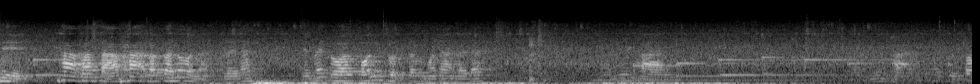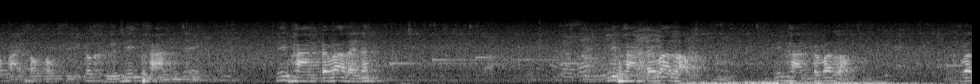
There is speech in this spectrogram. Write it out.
สี่ถ้าภาษาพระเราก็โน่นน่ะเลยนะ เห็นไหมตัวพ้นสุดตรงหัวหน้าเลยนะนิพพาน เป้าหมายสองสองสี่ก็คือนิพพานนั่นเองนิพพานแปลว่าอะไรนะนิพพานแปลว่าหลับนิพพานแปลว่าหลับว่า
